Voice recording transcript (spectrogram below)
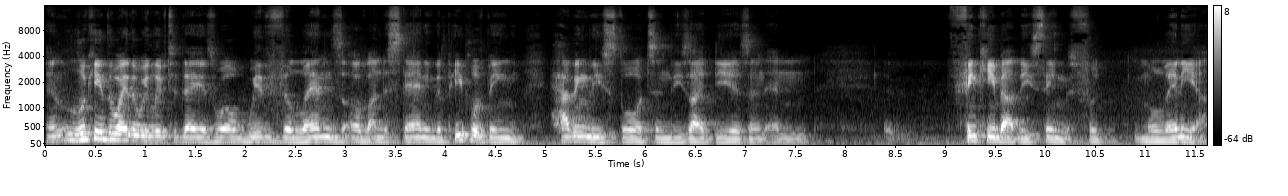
and looking at the way that we live today as well with the lens of understanding that people have been having these thoughts and these ideas and, and thinking about these things for millennia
